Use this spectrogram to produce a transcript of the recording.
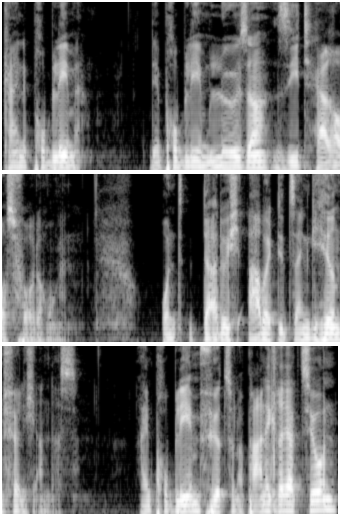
keine Probleme. Der Problemlöser sieht Herausforderungen. Und dadurch arbeitet sein Gehirn völlig anders. Ein Problem führt zu einer Panikreaktion.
